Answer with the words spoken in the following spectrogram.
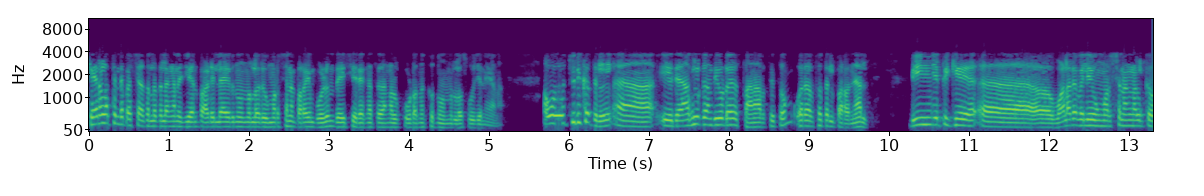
കേരളത്തിന്റെ പശ്ചാത്തലത്തിൽ അങ്ങനെ ചെയ്യാൻ പാടില്ലായിരുന്നു എന്നുള്ള ഒരു വിമർശനം പറയുമ്പോഴും ദേശീയ രംഗത്ത് തങ്ങൾ കൂടെ നിൽക്കുന്നു എന്നുള്ള സൂചനയാണ്. അപ്പോൾ ചുരുക്കത്തിൽ ഈ രാഹുൽ ഗാന്ധിയുടെ സ്ഥാനാർത്ഥിത്വം ഒരർത്ഥത്തിൽ പറഞ്ഞാൽ ബി ജെ പിക്ക് വളരെ വലിയ വിമർശനങ്ങൾക്ക്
